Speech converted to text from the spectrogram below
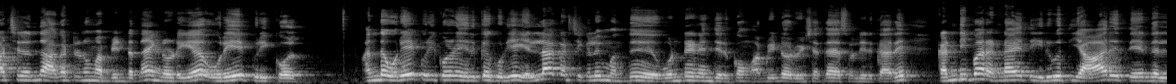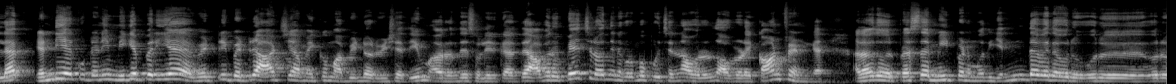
ஆட்சியிலேருந்து அகற்றணும் அப்படின்றது தான் எங்களுடைய ஒரே குறிக்கோள். அந்த ஒரே குறிக்கோளோட இருக்கக்கூடிய எல்லா கட்சிகளும் வந்து ஒன்றிணைஞ்சிருக்கும் அப்படின்ற ஒரு விஷயத்த சொல்லியிருக்காரு. கண்டிப்பா ரெண்டாயிரத்தி இருபத்தி ஆறு தேர்தலில் என்டிஏ கூட்டணி மிகப்பெரிய வெற்றி பெற்று ஆட்சி அமைக்கும் அப்படின்ற ஒரு விஷயத்தையும் அவர் வந்து சொல்லியிருக்காரு. அவர் பேச்சில் வந்து எனக்கு ரொம்ப பிடிச்சதுன்னா அவர் வந்து அவருடைய கான்ஃபிடென்ட்ங்க அதாவது ஒரு ப்ரெஸ்ஸை மீட் பண்ணும்போது எந்த வித ஒரு ஒரு ஒரு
